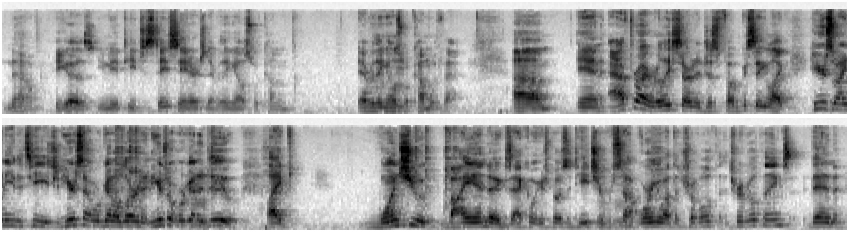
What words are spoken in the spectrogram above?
no. He goes, you need to teach the state standards, and everything else will come. Everything mm-hmm. else will come with that. Um, and after I really started just focusing, like, here's what I need to teach, and here's how we're going to learn it, and here's what we're going to mm-hmm. do. Like, once you buy into exactly what you're supposed to teach and mm-hmm. stop worrying about the trivial trivial things, then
